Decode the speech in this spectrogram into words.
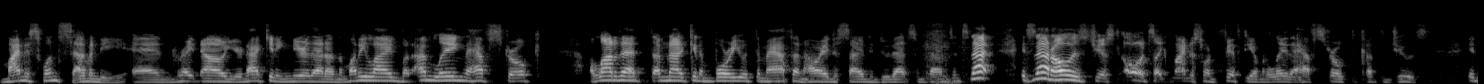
minus 170. And right now, you're not getting near that on the money line, but I'm laying the half stroke. A lot of that, I'm not going to bore you with the math on how I decide to do that sometimes. It's not, it's not always just, oh, it's like minus 150. I'm going to lay the half stroke to cut the juice it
